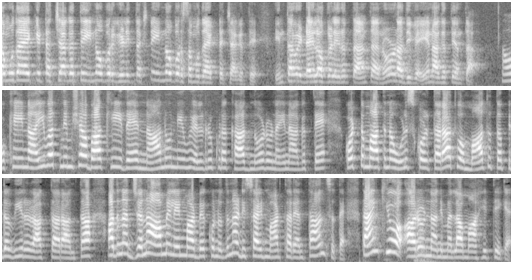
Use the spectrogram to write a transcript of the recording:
ಸಮುದಾಯಕ್ಕೆ ಟಚ್ ಆಗುತ್ತೆ, ಇನ್ನೊಬ್ಬರಿಗೆ ಹೇಳಿದ ತಕ್ಷಣ ಇನ್ನೊಬ್ಬರ ಸಮುದಾಯಕ್ಕೆ ಟಚ್ ಆಗುತ್ತೆ. ಇಂಥವೇ ಡೈಲಾಗ್ಗಳು ಇರುತ್ತಾ ಅಂತ ನೋಡೋಣ ದಿವ್ಯ, ಏನಾಗುತ್ತೆ ಅಂತ? ಓಕೆ ಇನ್ನು ಐವತ್ತು ನಿಮಿಷ ಬಾಕಿ ಇದೆ. ನಾನು, ನೀವು ಎಲ್ಲರೂ ಕೂಡ ಕಾದ್ ನೋಡೋಣ ಏನಾಗುತ್ತೆ. ಕೊಟ್ಟ ಮಾತನ್ನ ಉಳಿಸ್ಕೊಳ್ತಾರಾ ಅಥವಾ ಮಾತು ತಪ್ಪಿದ ವೀರರಾಗ್ತಾರಾ ಅಂತ? ಅದನ್ನ ಜನ ಆಮೇಲೆ ಏನ್ ಮಾಡ್ಬೇಕು ಅನ್ನೋದನ್ನ ಡಿಸೈಡ್ ಮಾಡ್ತಾರೆ ಅಂತ ಅನ್ಸುತ್ತೆ. ಥ್ಯಾಂಕ್ ಯು ಅರುಣ್ ನಿಮ್ಮೆಲ್ಲ ಮಾಹಿತಿಗೆ.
